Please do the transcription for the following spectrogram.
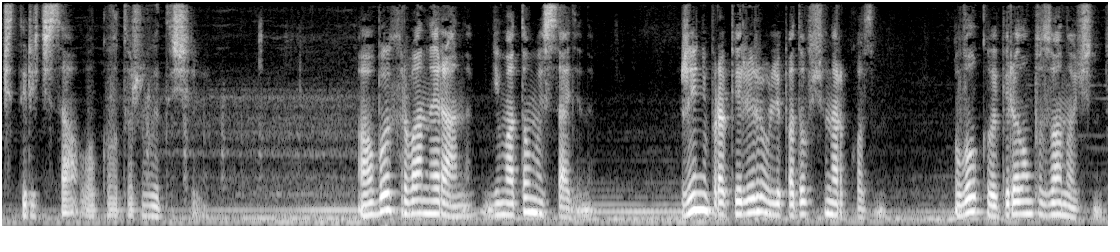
4 часа Волкова тоже вытащили. А у обоих рваные раны, гематомы и ссадины. Женю прооперировали под общим наркозом. Волкова перелом позвоночника.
